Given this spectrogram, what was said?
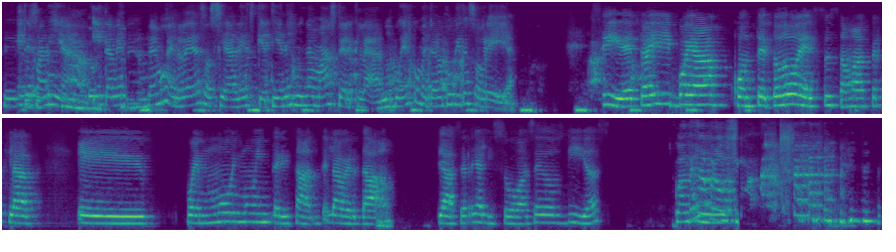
Estefanía, y también vemos en redes sociales que tienes una masterclass. ¿Nos podías comentar un poquito sobre ella? Sí, de hecho ahí voy a conté todo esto, esta masterclass. Eh, fue muy, muy interesante, la verdad. Ya se realizó hace dos días. ¿Cuándo es la próxima?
